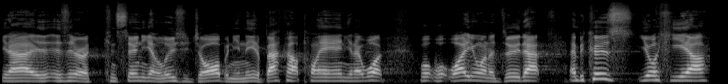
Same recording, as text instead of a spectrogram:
you know, is there a concern you're going to lose your job and you need a backup plan? You know, what, what, what why do you want to do that? And because you're here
